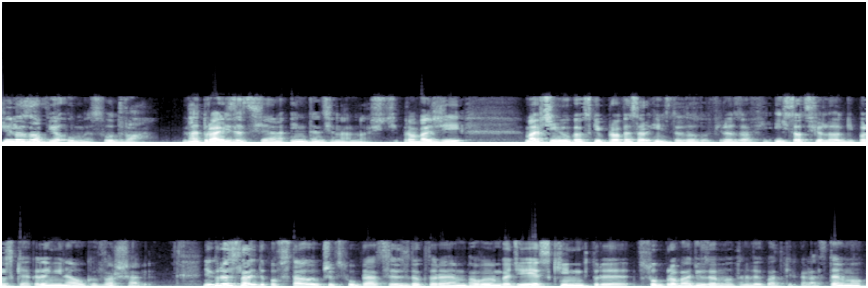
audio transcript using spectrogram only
Filozofia umysłu 2. Naturalizacja intencjonalności. Prowadzi Marcin Miłkowski, profesor Instytutu Filozofii i Socjologii Polskiej Akademii Nauk w Warszawie. Niektóre slajdy powstały przy współpracy z doktorem Pawłem Gadziejewskim, który współprowadził ze mną ten wykład kilka lat temu.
